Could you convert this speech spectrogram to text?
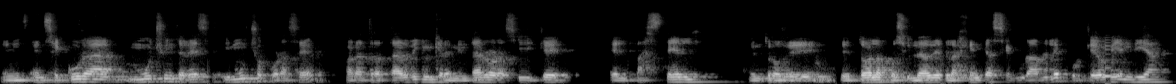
en, en, Secura mucho interés y mucho por hacer para tratar de incrementar ahora sí que el pastel dentro de, de, toda la posibilidad de la gente asegurable, porque hoy en día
